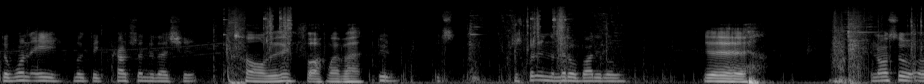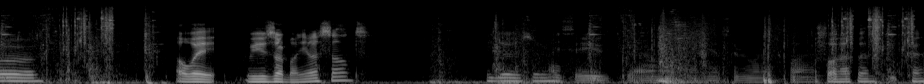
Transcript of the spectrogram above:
the one A. Look, they crouched under that shit. Oh, really? Fuck, my bad. Dude, it's just put it in the middle body level. Yeah, yeah, yeah. And also, uh, Oh, wait. We use our money last sound? yeah, so I saved, um, I guess everyone fuck happened? Okay.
